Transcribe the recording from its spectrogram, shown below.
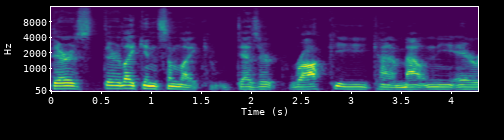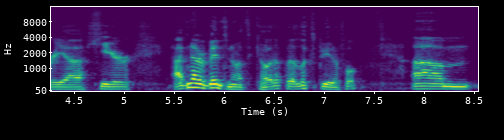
there's they're like in some like desert, rocky kind of mountainy area here. I've never been to North Dakota, but it looks beautiful. Um,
